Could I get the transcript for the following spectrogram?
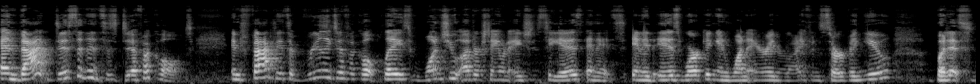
And that dissonance is difficult. In fact, it's a really difficult place once you understand what agency is and it's and it is working in one area in your life and serving you, but it's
